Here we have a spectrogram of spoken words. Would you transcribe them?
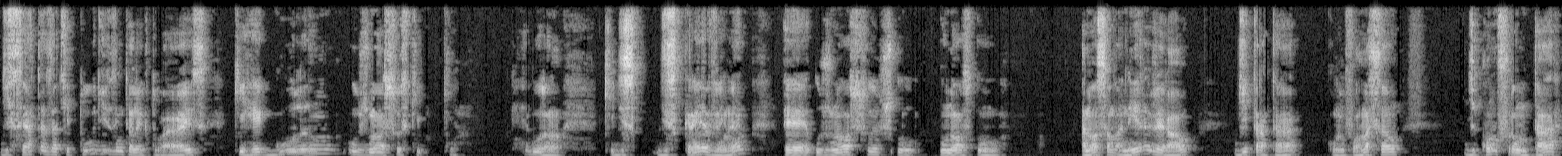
de certas atitudes intelectuais que regulam os nossos que, que regulam que des, descrevem né, é, os nossos o, o nosso o, a nossa maneira geral de tratar com informação, de confrontar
